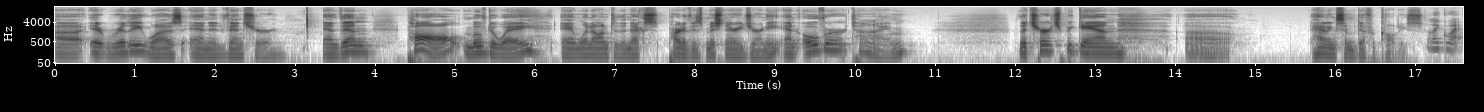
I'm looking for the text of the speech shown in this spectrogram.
uh, it really was an adventure. And then Paul moved away and went on to the next part of his missionary journey, and over time, the church began uh, having some difficulties. Like what?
